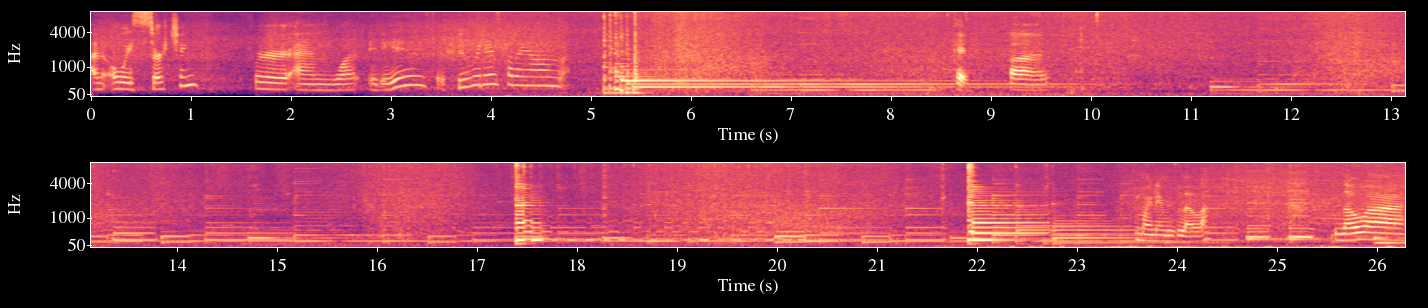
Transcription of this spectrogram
and always searching for um, what it is or who it is that I am. Okay, five. My name is Loah. Loa,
